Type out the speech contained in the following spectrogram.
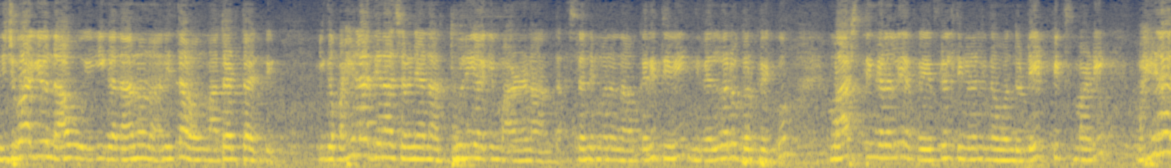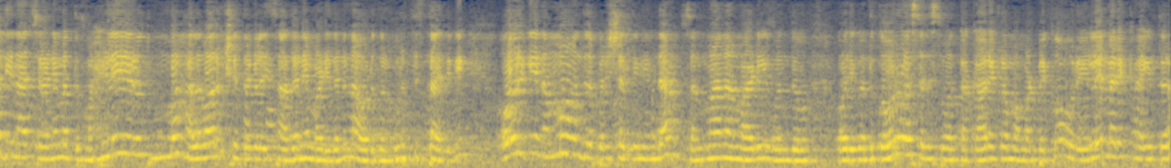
ನಿಜವಾಗಿಯೂ ನಾವು, ಈಗ ನಾನು, ಅನಿತಾ ಮಾತಾಡ್ತಾ ಇದ್ವಿ. ಈಗ ಮಹಿಳಾ ದಿನಾಚರಣೆಯನ್ನ ಅದ್ದೂರಿಯಾಗಿ ಮಾಡೋಣ ಅಂತ. ಸರ್, ನಿಮ್ಮನ್ನು ನಾವು ಕರಿತೀವಿ. ನೀವೆಲ್ಲರೂ ಬರಬೇಕು. ಮಾರ್ಚ್ ತಿಂಗಳಲ್ಲಿ ಅಥವಾ ಏಪ್ರಿಲ್ ತಿಂಗಳಲ್ಲಿ ನಾವು ಒಂದು ಡೇಟ್ ಫಿಕ್ಸ್ ಮಾಡಿ ಮಹಿಳಾ ದಿನಾಚರಣೆ ಮತ್ತು ಮಹಿಳೆಯರು ತುಂಬಾ ಹಲವಾರು ಕ್ಷೇತ್ರಗಳಲ್ಲಿ ಸಾಧನೆ ಮಾಡಿದರೆ ನಾವು ಅವ್ರನ್ನ ಗುರುತಿಸ್ತಾ ಇದ್ದೀವಿ. ಅವರಿಗೆ ನಮ್ಮ ಒಂದು ಪರಿಷತ್ತಿನಿಂದ ಸನ್ಮಾನ ಮಾಡಿ ಒಂದು ಅವರಿಗೊಂದು ಗೌರವ ಸಲ್ಲಿಸುವಂತ ಕಾರ್ಯಕ್ರಮ ಮಾಡಬೇಕು. ಅವರು ಎಲೆ ಮೇಲೆ ಕಾಯಿ ತರ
